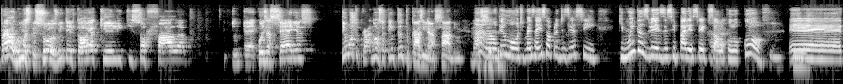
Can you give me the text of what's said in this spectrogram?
Para algumas pessoas, o intelectual é aquele que só fala em, é, coisas sérias. Tem um outro caso. Nossa, tem tanto caso engraçado. Ah, Nossa, não, tem um monte, mas aí só para dizer assim, que muitas vezes esse parecer que o Saulo É. colocou, é,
